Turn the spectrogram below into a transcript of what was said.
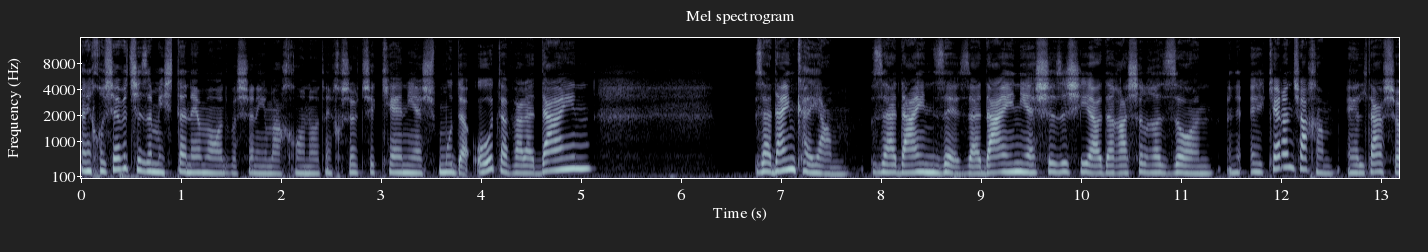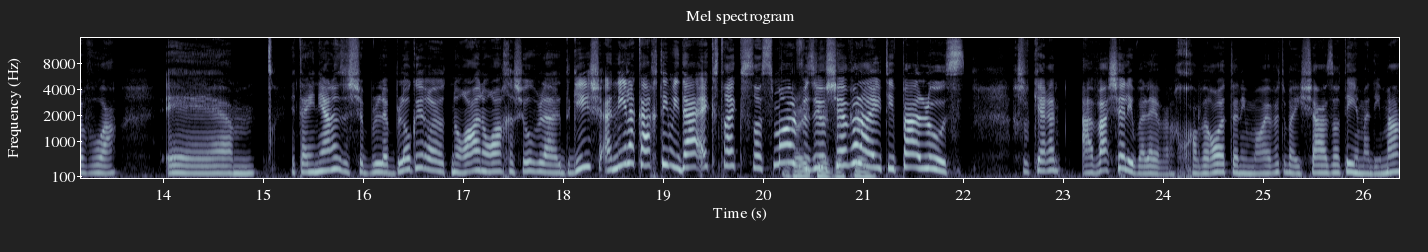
אני חושבת שזה משתנה מאוד בשנים האחרונות. אני חושבת שכן יש מודעות, אבל עדיין, זה עדיין קיים. זה עדיין זה, זה עדיין יש איזושהי הדרה של רזון. אה, קרן שחם העלתה השבוע את העניין הזה שלבלוגריות נורא נורא חשוב להדגיש, אני לקחתי מידה אקסטרה אקסטרה שמאל וזה יושב עליי טיפה לוס. עכשיו קרן, אהבה שלי בלב, אנחנו חברות, אני מאוהבת באישה הזאת, היא מדהימה.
